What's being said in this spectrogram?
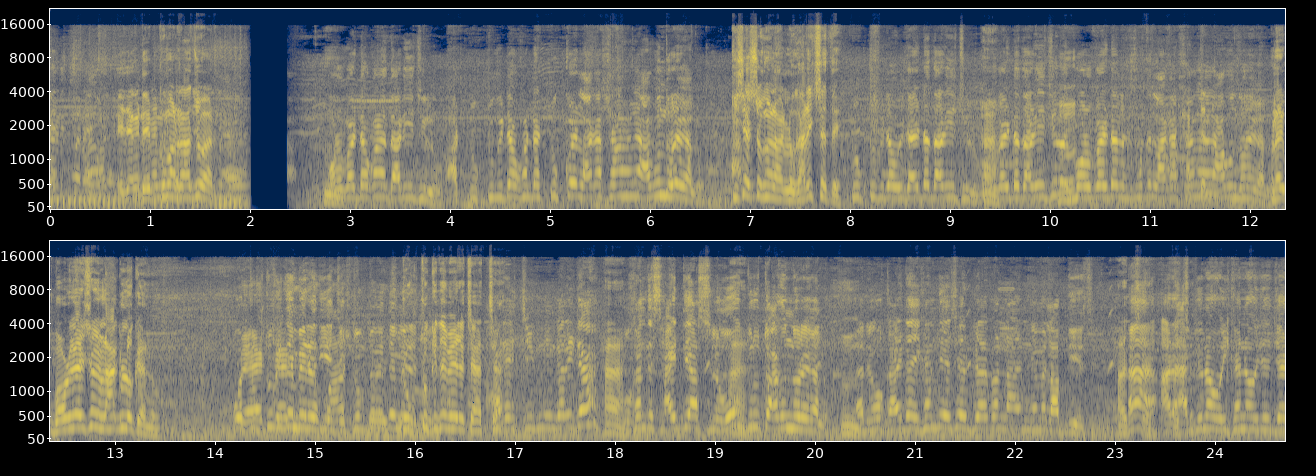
দেবকুমার। দেবকুমার রাজুয়ার বড় গাড়িটা ওখানে দাঁড়িয়ে ছিল। আর টুকটুকিটা ওখানটা টুক করে লাগার সঙ্গে সঙ্গে আগুন ধরে গেল। কিসের সঙ্গে লাগল? গাড়ির সাথে? টুকটুকিটা ওই গাড়িটা দাঁড়িয়ে ছিল। বড় হ্যাঁ। গাড়িটা দাঁড়িয়ে ছিল ওই বড় গাড়িটার সাথে লাগার সঙ্গে আগুন ধরে গেল। মানে বড় গাড়ির সঙ্গে লাগল কেন? ও টুকটুকিতে মেরে দিয়েছে টুকটুকিতে মেরে। টুকটুকিতে মেরেছে আচ্ছা। আর চিকনি গাড়িটা হ্যাঁ। ওখান থেকে সাইড দিয়ে আসছিল ও হ্যাঁ। দ্রুত আগুন ধরে গেল। আর ও গাড়িটা এখান দিয়ে এসে ড্রাইভার নেমে লাভ দিয়েছে। আচ্ছা, হ্যাঁ আর আচ্ছা। একজনা ওইখানে ওই যে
